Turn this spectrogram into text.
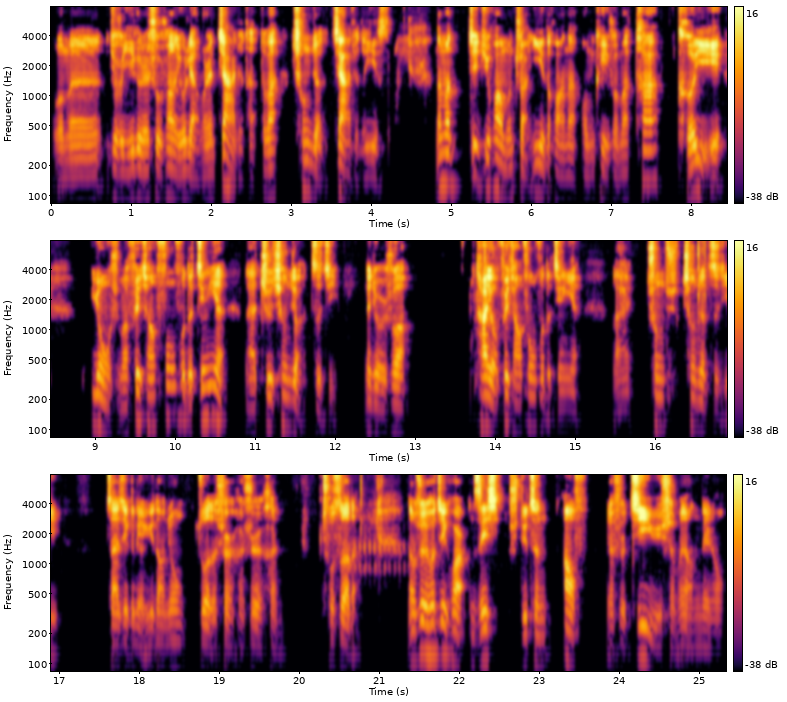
我们就是一个人受伤有两个人架着他，对吧？撑着架着的意思。那么这句话我们转译的话呢，我们可以说嘛，他可以用什么非常丰富的经验来支撑着自己，那就是说，他有非常丰富的经验来撑撑着自己，在这个领域当中做的事儿还是很出色的。那么所以说这块 this stützen auf 要是基于什么样的内容，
